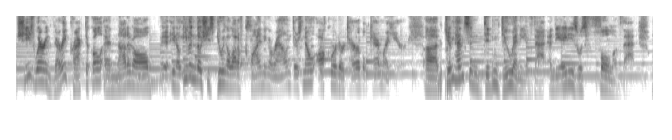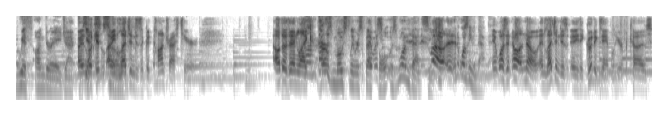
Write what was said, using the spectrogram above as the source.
she's wearing very practical and not at all, you know, even though she's doing a lot of climbing around, there's no awkward or terrible camera here. Uh, Jim Henson didn't do any of that, and the 80s was full of that with underage actors. I mean, look at. I mean, Legend is a good contrast here. Other than like Um, that her, was mostly respectful. It was, one bad scene, Well, and it, it wasn't even that bad. it wasn't. Oh no, and Legend is a, a good example here because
